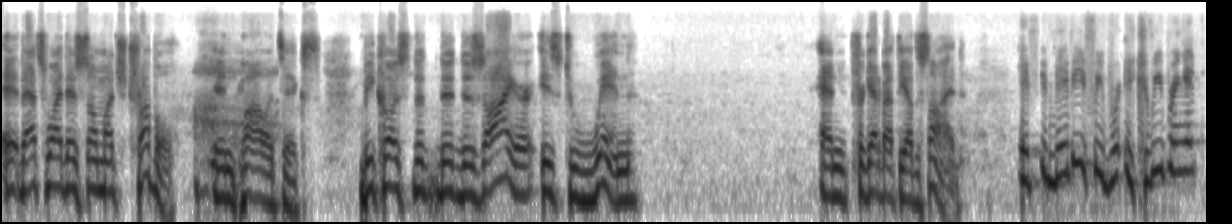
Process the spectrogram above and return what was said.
eh, that's why there's so much trouble in politics because the the desire is to win and forget about the other side. If maybe if we could we bring it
